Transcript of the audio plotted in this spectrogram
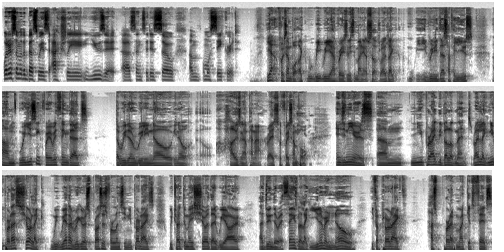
what are some of the best ways to actually use it uh, since it is so um, almost sacred? Yeah, for example, like we, we have raised VC money ourselves, right? Like it really does have a use. Um, we're using for everything that that we don't really know, you know, how it's going to pan out, right? So, for example, engineers, um, new product development, right? Like new products, sure. Like we, we have a rigorous process for launching new products. We try to make sure that we are uh, doing the right things, but like you never know if a product has product market fit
